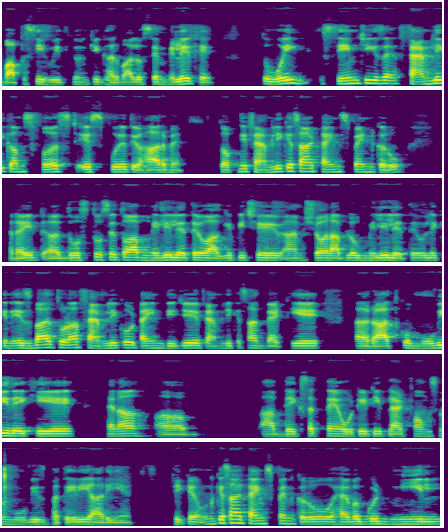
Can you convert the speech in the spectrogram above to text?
वापसी हुई थी, उनके घर वालों से मिले थे तो वही सेम चीज़ है फैमिली कम्स फ़र्स्ट इस पूरे त्योहार में तो अपनी फैमिली के साथ टाइम स्पेंड करो राइट दोस्तों से तो आप मिल ही लेते हो, आगे पीछे आई एम श्योर आप लोग मिल ही लेते हो, लेकिन इस बार थोड़ा फैमिली को टाइम दीजिए फैमिली के साथ बैठिए रात को मूवी देखिए, है ना? आप देख सकते हैं ओटीटी प्लेटफॉर्म्स में मूवीज़ बतेरी आ रही हैं। ठीक है? उनके साथ टाइम स्पेंड करो हैव अ गुड मील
